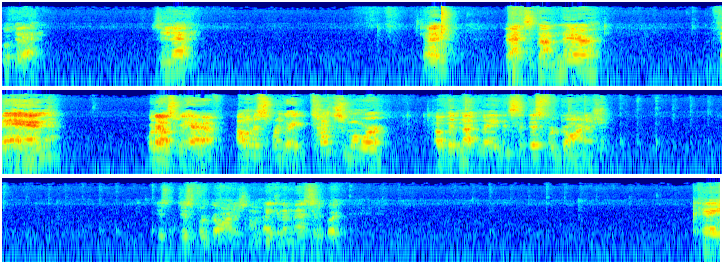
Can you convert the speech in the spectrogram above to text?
Look at that. See that? Okay. That's done there. Then, what else we have? I want to more of the nutmeg and this for garnish. Just, just for garnish. I'm making a mess here, but okay,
